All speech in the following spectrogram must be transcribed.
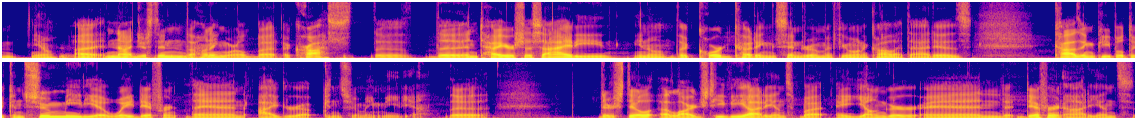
you know uh, not just in the hunting world, but across the the entire society, you know, the cord cutting syndrome, if you want to call it that, is causing people to consume media way different than I grew up consuming media. The there's still a large TV audience, but a younger and different audience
